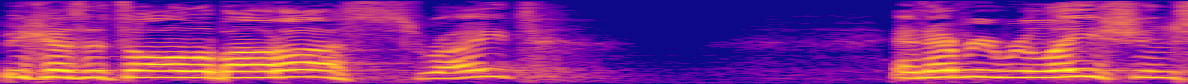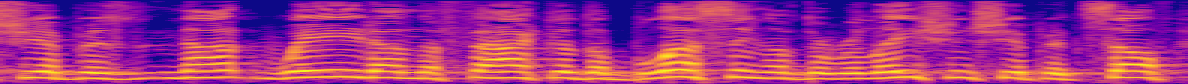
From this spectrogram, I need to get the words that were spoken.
Because it's all about us, right? And every relationship is not weighed on the fact of the blessing of the relationship itself,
